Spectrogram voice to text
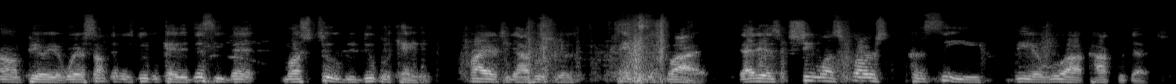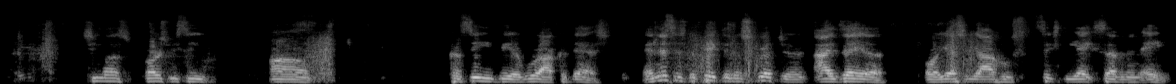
um, period where something is duplicated, this event must too be duplicated prior to Yahushua's taking the bride. That is, she must first conceive via Ruach HaKodesh. She must first receive, um, conceive via Ruach Kadesh. And this is depicted in scripture, Isaiah or Yeshayahu 68, 7 and 8.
